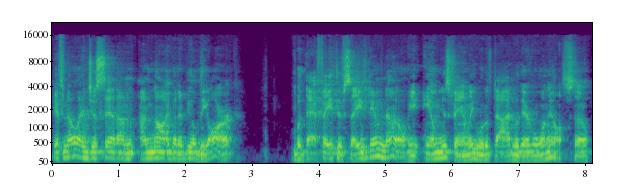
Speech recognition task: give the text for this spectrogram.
If Noah had just said, I'm, I'm not going to build the ark, would that faith have saved him? No. He, him and his family would have died with everyone else. So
